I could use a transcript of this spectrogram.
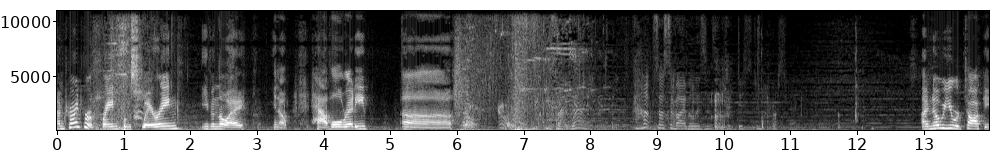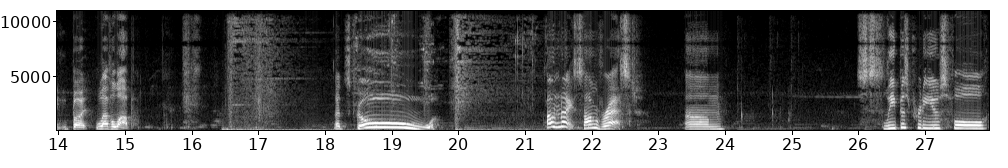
I'm trying to refrain from swearing, even though I, you know, have already. Uh, You fight well. Perhaps our survival isn't such a distant prospect. I know you were talking, but level up. Let's go! Oh, nice. Song of Rest. Um, sleep is pretty useful.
